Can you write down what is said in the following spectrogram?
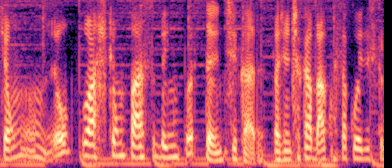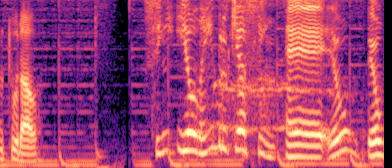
que é um, eu acho que é um passo bem importante, cara, pra gente acabar com essa coisa estrutural. Sim, e eu lembro que assim, é, eu, eu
